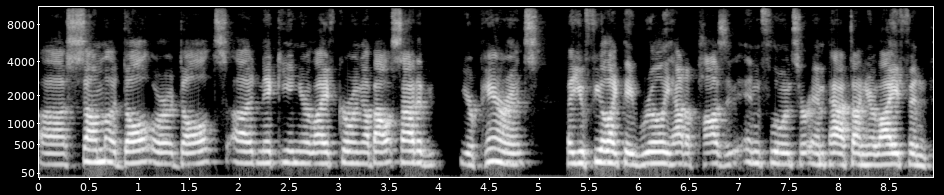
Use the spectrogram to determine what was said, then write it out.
uh, some adult or adults, uh, Nikki, in your life growing up outside of your parents that you feel like they really had a positive influence or impact on your life? And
